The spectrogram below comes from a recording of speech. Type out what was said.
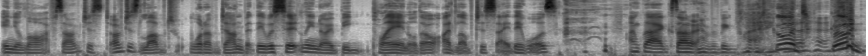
in your life. So I've just I've just loved what I've done, but there was certainly no big plan, although I'd love to say there was. I'm glad because I don't have a big plan. Good, good.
